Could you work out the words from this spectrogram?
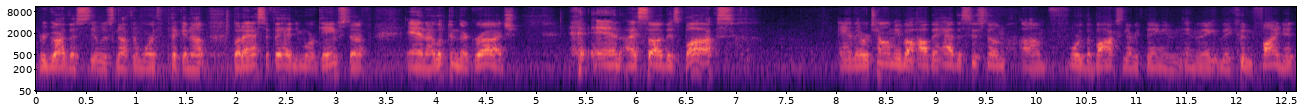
regardless, it was nothing worth picking up. But I asked if they had any more game stuff, and I looked in their garage, and I saw this box and they were telling me about how they had the system um, for the box and everything, and, and they, they couldn't find it.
